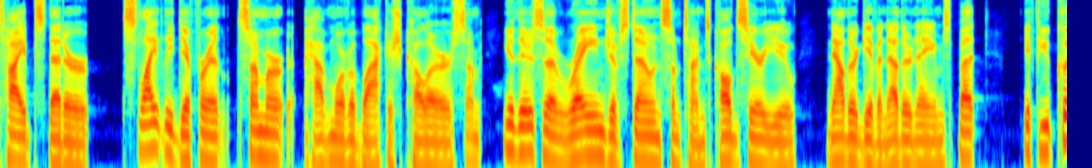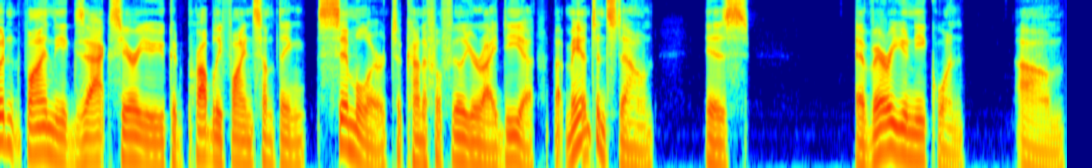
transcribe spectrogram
types that are slightly different. Some are have more of a blackish color. Some, you know, there's a range of stones sometimes called Seiryu. Now they're given other names, but if you couldn't find the exact Seiryu, you could probably find something similar to kind of fulfill your idea. But Manten Stone is a very unique one. Um,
